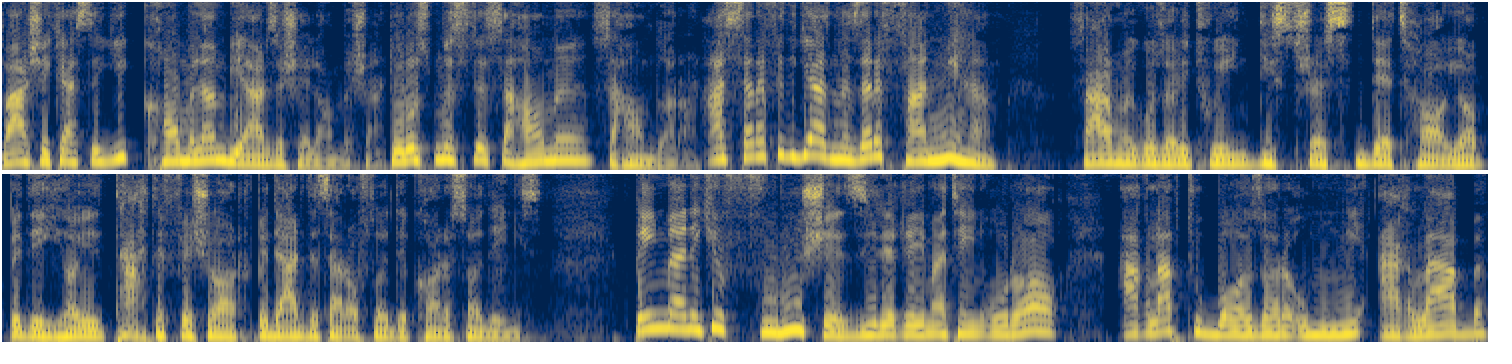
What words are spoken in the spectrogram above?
ورشکستگی کاملا بیارزش اعلام بشن. درست مثل سهام سهامداران. از طرف دیگه از نظر فنی هم سرمایه گذاری توی این دیسترس دت ها یا بدهی های تحت فشار به دردسر افتاده کار ساده ای نیست. به این معنی که فروش زیر قیمت این اوراق اغلب تو بازار عمومی اغلب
